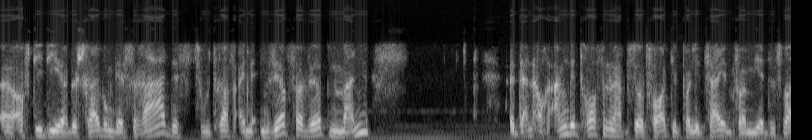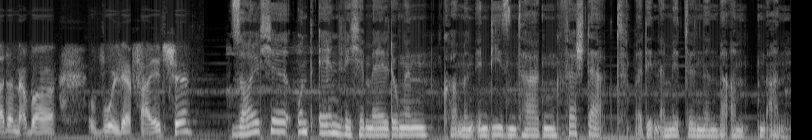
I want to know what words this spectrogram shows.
äh, auf die die Beschreibung des Rades zutraf, einen sehr verwirrten Mann, äh, dann auch angetroffen und habe sofort die Polizei informiert. Das war dann aber wohl der falsche. Solche und ähnliche Meldungen kommen in diesen Tagen verstärkt bei den ermittelnden Beamten an.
